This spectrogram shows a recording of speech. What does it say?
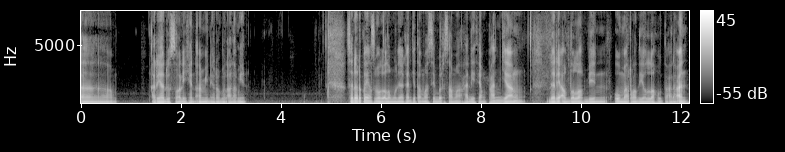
uh, Riyadus Salihin. Amin ya rabbal alamin. Saudaraku yang semoga Allah muliakan, kita masih bersama hadis yang panjang dari Abdullah bin Umar radhiyallahu taalaan.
